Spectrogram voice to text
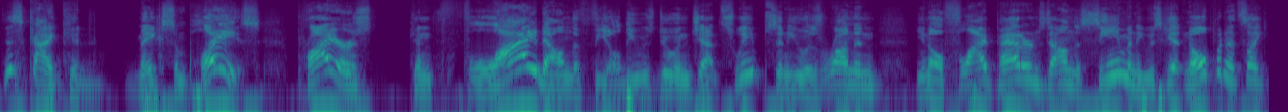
this guy could make some plays. Priors can fly down the field. He was doing jet sweeps and he was running, you know, fly patterns down the seam and he was getting open. It's like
